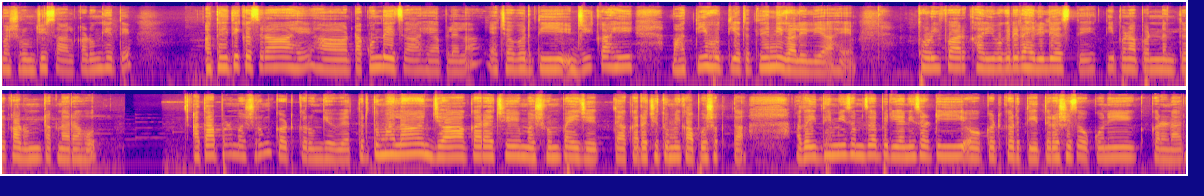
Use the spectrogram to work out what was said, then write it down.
मशरूमची साल काढून घेते. आता इथे कचरा आहे हा टाकून द्यायचा आहे आपल्याला. याच्यावरती जी काही माती होती आता ती निघालेली आहे. थोडीफार खाली वगैरे राहिलेली असते ती पण आपण नंतर काढून टाकणार आहोत. आता आपण मशरूम कट करून घेऊयात. तर तुम्हाला ज्या आकाराचे मशरूम पाहिजेत त्या आकाराचे तुम्ही कापू शकता. आता इथे मी समजा बिर्याणीसाठी कट करते तर अशी चौकोने करणार.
